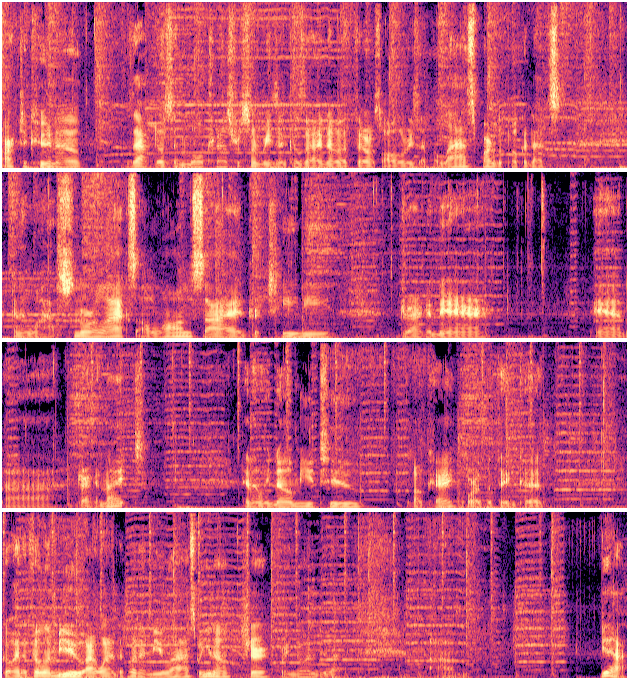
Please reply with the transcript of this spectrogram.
Articuno, Zapdos, and Moltres for some reason, because I know that Theros always at the last part of the Pokedex. And then we'll have Snorlax alongside Dratini, Dragonair, and uh, Dragonite. And then we know Mewtwo, okay, or the thing could go ahead and fill in Mew. I wanted to put in Mew last, but you know, sure, we can go ahead and do that. Yeah,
